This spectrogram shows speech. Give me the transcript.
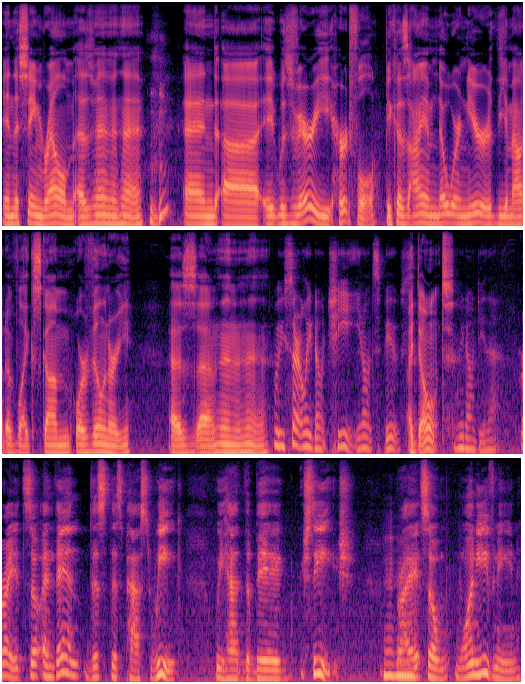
in the same realm as, and uh, it was very hurtful because I am nowhere near the amount of like scum or villainy as uh, Well, you certainly don't cheat. You don't spoof. I don't. We don't do that. right. So, and then this, this past week, we had the big siege. Right. So one evening,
